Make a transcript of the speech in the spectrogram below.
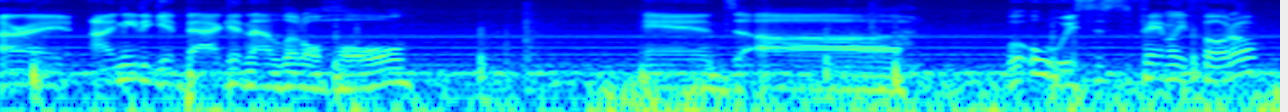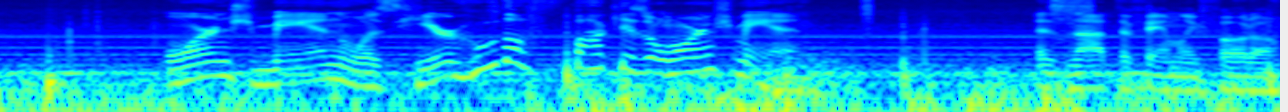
All right. I need to get back in that little hole. And, uh... Oh, is this the family photo? Orange Man was here? Who the fuck is Orange Man? Is not the family photo.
